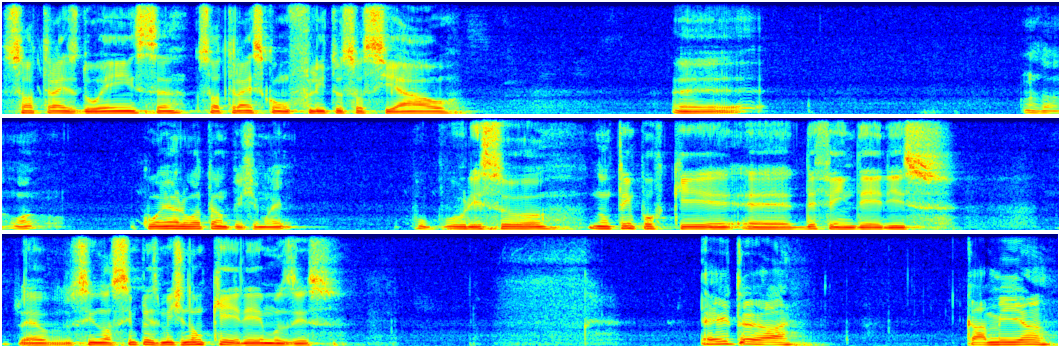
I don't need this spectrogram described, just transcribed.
só traz doença, só traz conflito social. É, por isso não tem por que é, defender isso. É, se nós simplesmente não queremos isso. Eita, caminha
